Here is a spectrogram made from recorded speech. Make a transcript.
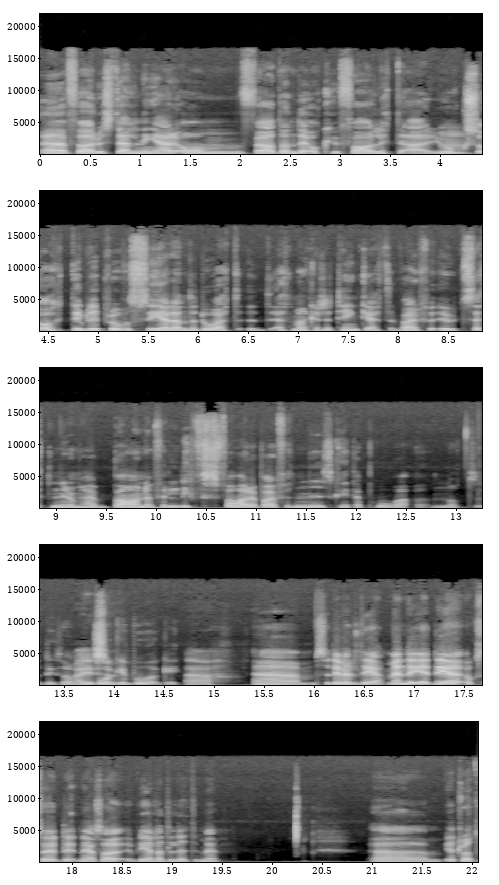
eh, föreställningar om födande och hur farligt det är ju Mm. också. Och det blir provocerande då att, att man kanske tänker att varför utsätter ni de här barnen för livsfara bara för att ni ska hitta på något liksom bågi-bågi. Ja. Ehm, så det är väl det. Men det är, det är också, det, när jag sa, velade lite med ehm, jag tror att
